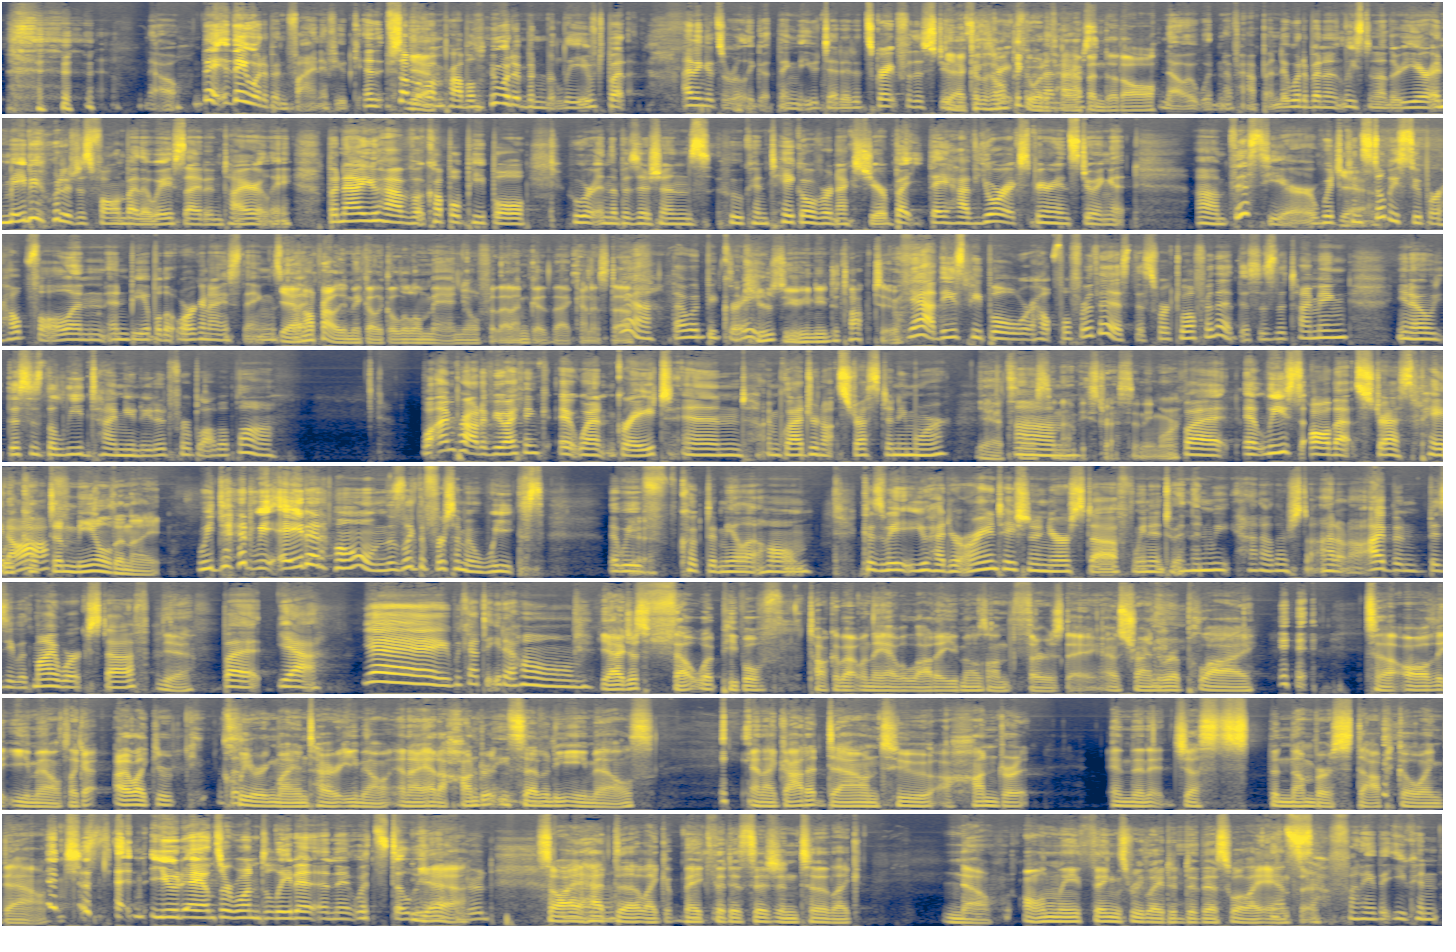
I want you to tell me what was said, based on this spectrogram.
no, they they would have been fine if you. And some of them probably would have been relieved, but I think it's a really good thing that you did it. It's great for the students. yeah, because I don't think it would have vendors. happened at all. No, it wouldn't have happened. It would have been at least another year, and maybe it would have just fallen by the wayside entirely. But now you have a couple people who are in the positions who can take over next year, but they have your experience doing it um, this year, which Yeah. can still be super helpful and and be able to organize things. Yeah, but and I'll probably make like a little manual for that. I'm good at that kind of stuff. yeah, that would be great. Here's who you need to talk to. yeah, these people were helpful for this. This worked well for that. This is the timing, you know, this is the lead time you needed for blah, blah, blah. Well, I'm proud of you. I think it went great and I'm glad you're not stressed anymore. Yeah, it's nice to Um, not be stressed anymore. But at least all that stress paid We off. We cooked a meal tonight. we did. We ate at home. This is like the first time in weeks that we've Yeah. cooked a meal at home because we you had your orientation and your stuff. We into and then we had other stuff. I don't know. I've been busy with my work stuff, Yeah. but yeah, yay, we got to eat at home. Yeah, I just felt what people talk about when they have a lot of emails on Thursday. I was trying to reply to all the emails. Like I, I like you're clearing my entire email, and I had 170 emails, and I got it down to 100, and then it just the number stopped going down. It's just you'd answer one, delete it, and it would still be Yeah. 100. So I had Uh, to like make the decision to like, no, only things related to this will I answer. It's so funny that you can.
